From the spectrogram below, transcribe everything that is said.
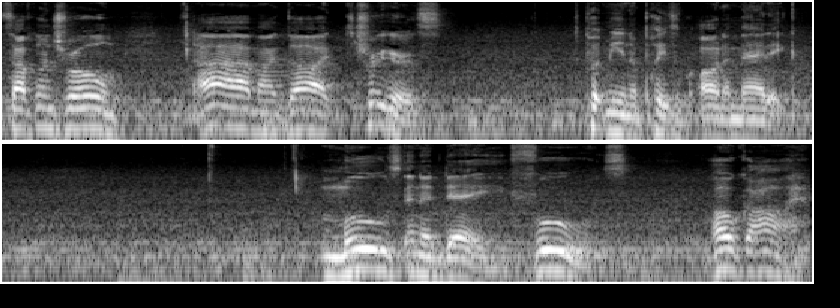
self control. Ah, my God, triggers put me in a place of automatic. Moves in a day, foods. Oh God.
